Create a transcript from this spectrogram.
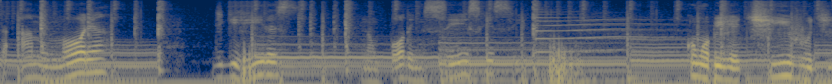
da a memória de guerreiras não podem ser esquecidas, como objetivo de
